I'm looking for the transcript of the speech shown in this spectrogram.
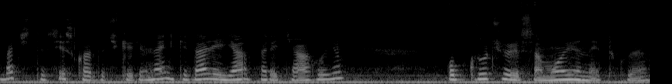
Бачите, всі складочки рівненькі. Далі я перетягую, обкручую самою ниткою.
